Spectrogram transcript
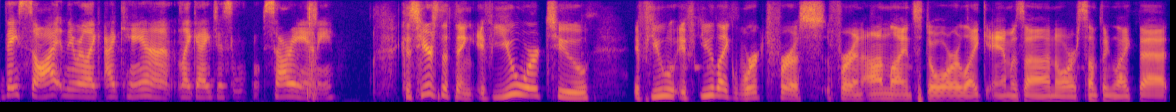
they saw it and they were like, "I can't." Like, I just sorry, Annie. Because here's the thing if you were to if you if you like worked for a s- for an online store like amazon or something like that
